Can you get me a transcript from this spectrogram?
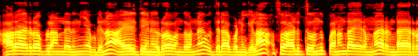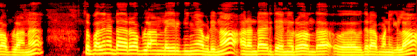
ஆறாயிரரூவா பிளானில் இருந்தீங்க அப்படின்னா ஆயிரத்தி ஐநூறுரூவா வந்தோடனே வித்ட்ரா பண்ணிக்கலாம். ஸோ அடுத்து வந்து பன்னெண்டாயிரம்னா ரெண்டாயிரரூவா பிளானு ஸோ பதினெட்டாயிரரூவா பிளானில் இருக்கீங்க அப்படின்னா ரெண்டாயிரத்தி ஐநூறுரூவா இருந்தால் வித்ட்ரா பண்ணிக்கலாம்.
